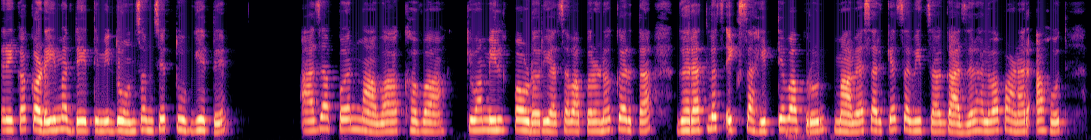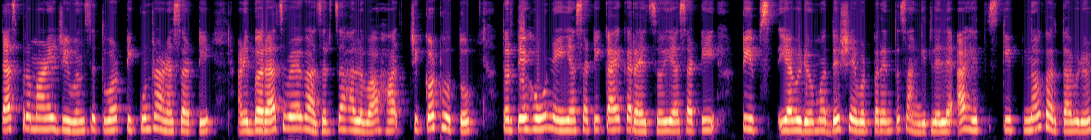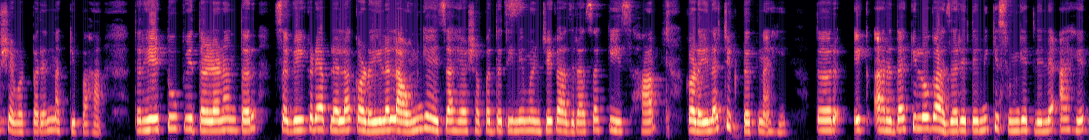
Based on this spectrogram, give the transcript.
तर एका कढईमध्ये इथे मी दोन चमचे तूप घेते. आज आपण मावा खवा किंवा मिल्क पावडर याचा वापर न करता घरातलंच एक साहित्य वापरून माव्यासारख्या चवीचा गाजर हलवा पाहणार आहोत. त्याचप्रमाणे जीवनसत्व टिकून राहण्यासाठी आणि बराच वेळ गाजरचा हलवा हा चिकट होतो तर ते होऊ नये. यासाठी काय करायचं? यासाठी टिप्स या व्हिडिओमध्ये शेवटपर्यंत सांगितलेले आहेत. स्किप न करता व्हिडिओ शेवटपर्यंत नक्की पहा. तर हे तूप वितळल्यानंतर सगळीकडे आपल्याला कढईला लावून घ्यायचं आहे. अशा पद्धतीने म्हणजे गाजराचा किस हा कढईला चिकटत नाही. तर एक अर्धा किलो गाजर येथे मी किसून घेतलेले आहेत.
